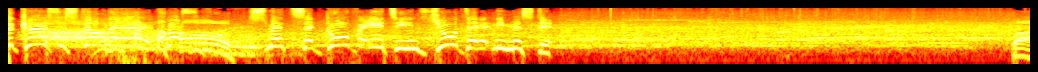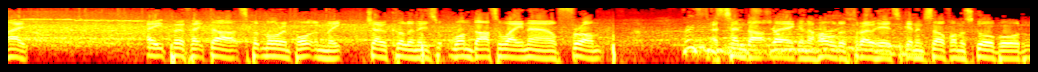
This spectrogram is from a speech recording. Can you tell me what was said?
The curse is still there! Ross oh. Smith said go for 18s. Joe did it and he missed it. Well, hey, eight perfect darts, but more importantly, Joe Cullen is one dart away now from a 10 dart leg and a holder throw here to get himself on the scoreboard.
